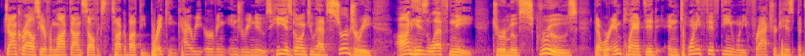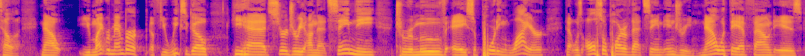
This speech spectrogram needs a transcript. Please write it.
John Karalis here from Locked On Celtics to talk about the breaking Kyrie Irving injury news. He is going to have surgery on his left knee to remove screws that were implanted in 2015 when he fractured his patella. Now, you might remember a few weeks ago, he had surgery on that same knee to remove a supporting wire that was also part of that same injury. Now, what they have found is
